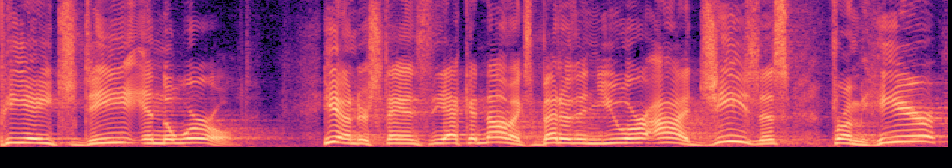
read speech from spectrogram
PhD in the world. He understands the economics better than you or I. Jesus, from here,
